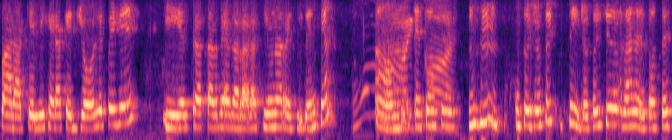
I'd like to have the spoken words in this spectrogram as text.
para que él dijera que yo le pegué y él tratar de agarrar así una residencia. Oh entonces, entonces yo soy sí, yo soy ciudadana, entonces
